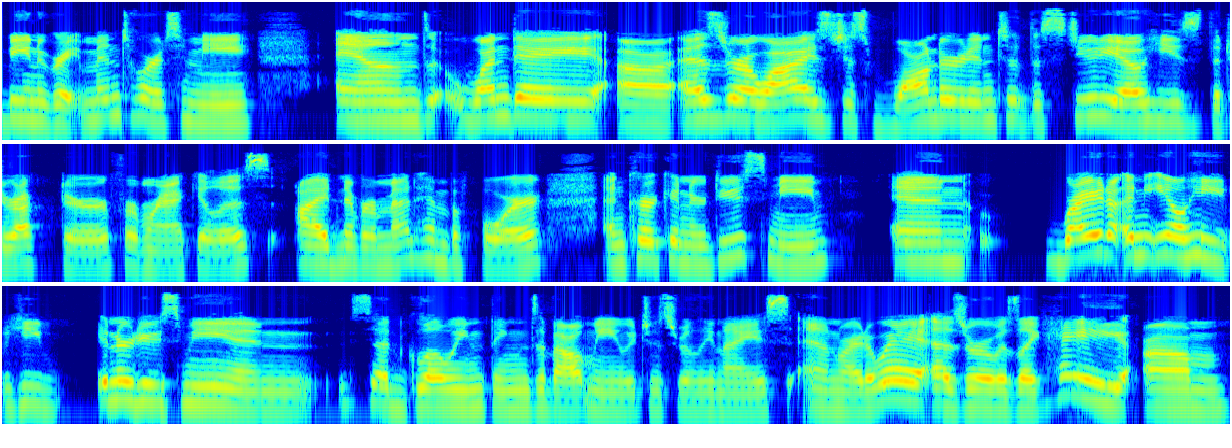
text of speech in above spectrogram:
being a great mentor to me. And one day uh, ezra Weisz just wandered into the studio. He's the director for miraculous. I'd never met him before. And kirk introduced me and right and you know he he introduced me and said glowing things about me which is really nice. And right away ezra was like hey um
